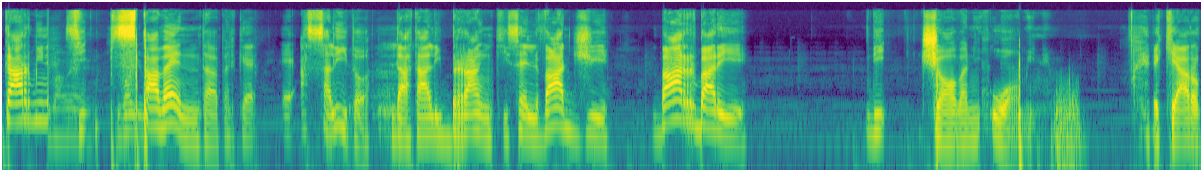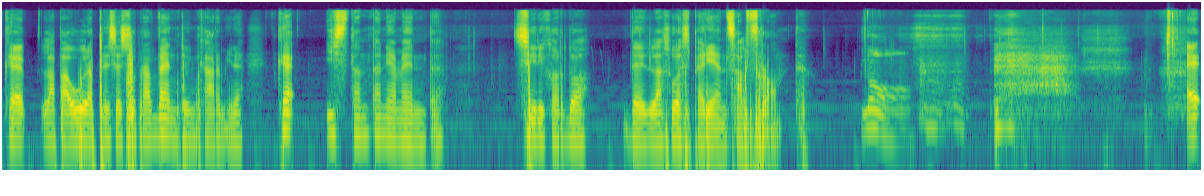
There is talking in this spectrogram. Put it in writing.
Carmine Spaventa, si spaventa perché è assalito da tali branchi selvaggi, barbari di giovani uomini. È chiaro che la paura prese il sopravvento in Carmine, che istantaneamente si ricordò della sua esperienza al fronte No. e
